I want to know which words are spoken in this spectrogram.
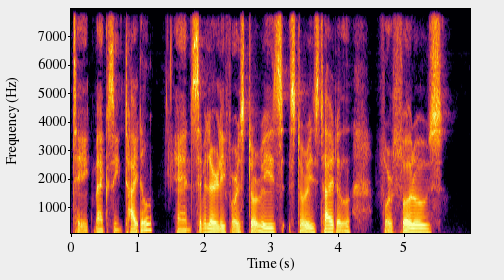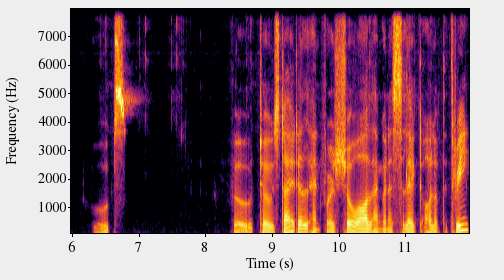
take magazine title. And similarly for stories stories title for photos oops photos title and for show all I'm gonna select all of the three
